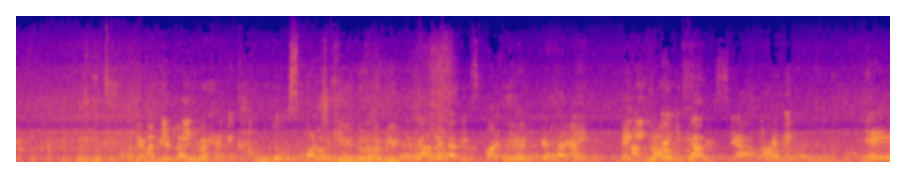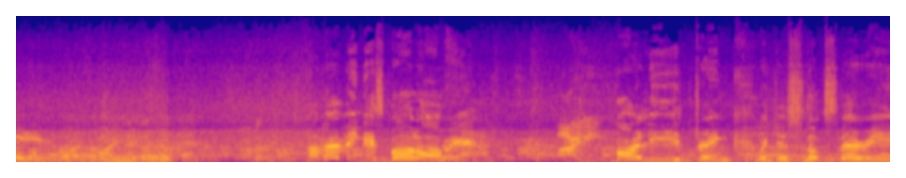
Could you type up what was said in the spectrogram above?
And we're like, We're having cup noodles. Sponge okay, don't have it. Yeah, we're having sponge. Yeah? We're having Maggi cup, cup. Maggi cups. Yeah. Not having? Yay! Oh no, I'm having this bowl of Barley. barley drink, which just looks very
